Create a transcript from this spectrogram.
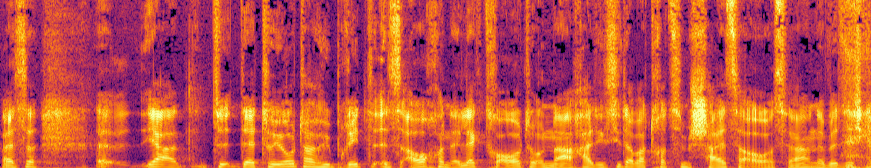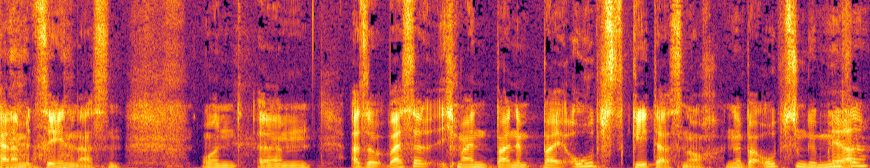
weißt du, äh, ja, der Toyota Hybrid ist auch ein Elektroauto und nachhaltig, sieht aber trotzdem scheiße aus, ja. Und da will sich keiner mit sehen lassen. Und ähm, also, weißt du, ich meine, bei, bei Obst geht das noch. Ne? Bei Obst und Gemüse, ja.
